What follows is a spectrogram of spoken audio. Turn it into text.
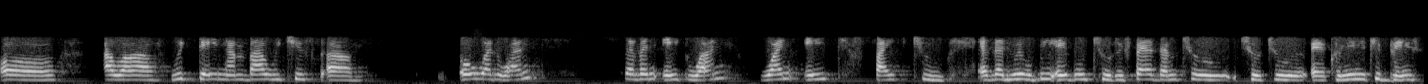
or our weekday number, which is um, 011 781 1852. And then we'll be able to refer them to, to, to a community based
